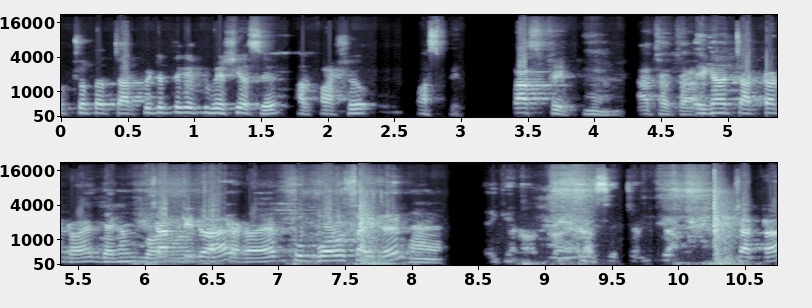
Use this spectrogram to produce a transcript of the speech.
উচ্চতা চার ফিটের থেকে একটু বেশি আছে আর পাশে পাঁচ ফিট। পাঁচ ফিট। আচ্ছা আচ্ছা। এখানে চারটা ড্রয়ার দেখেন চারটি। ড্রয়ার খুব বড় সাইজের হ্যাঁ। এখানে ড্রয়ার আছে চারটা। চারটা?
